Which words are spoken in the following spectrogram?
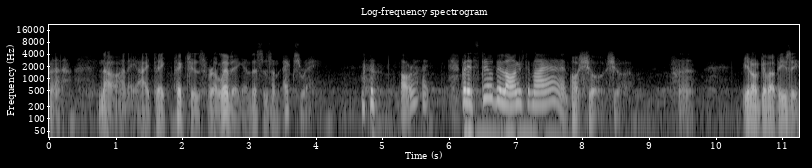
no, honey, I take pictures for a living, and this is an x ray. All right. But it still belongs to my aunt. Oh, sure, sure. you don't give up easy.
